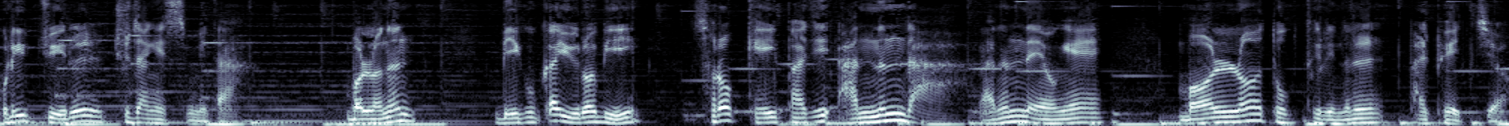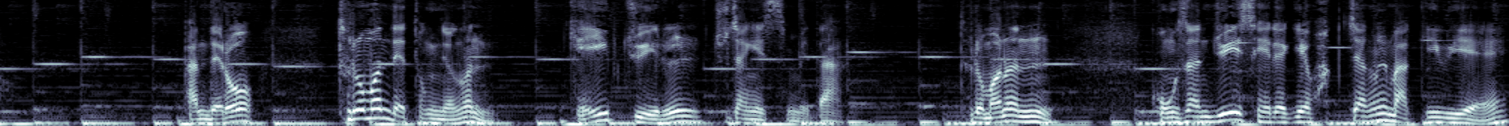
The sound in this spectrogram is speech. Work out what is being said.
고립주의를 주장했습니다. 멀러는 미국과 유럽이 서로 개입하지 않는다라는 내용의 멀러 독트린을 발표했죠. 반대로 트루먼 대통령은 개입주의를 주장했습니다. 트루먼은 공산주의 세력의 확장을 막기 위해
